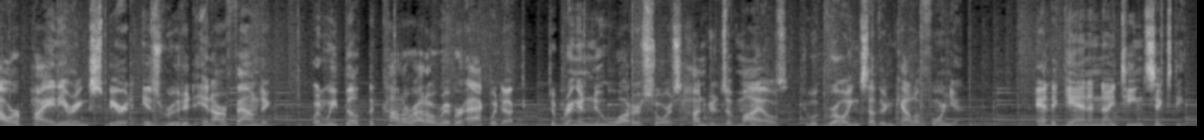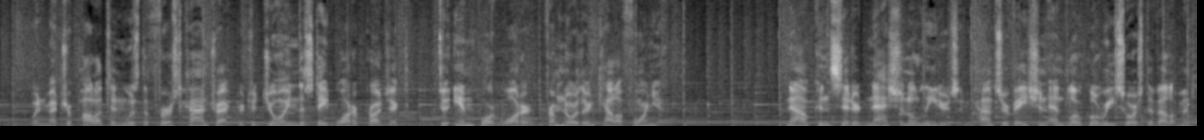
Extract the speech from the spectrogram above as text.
Our pioneering spirit is rooted in our founding when we built the Colorado River Aqueduct to bring a new water source hundreds of miles to a growing Southern California. And again in 1960, when Metropolitan was the first contractor to join the State Water Project to import water from Northern California. Now considered national leaders in conservation and local resource development,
